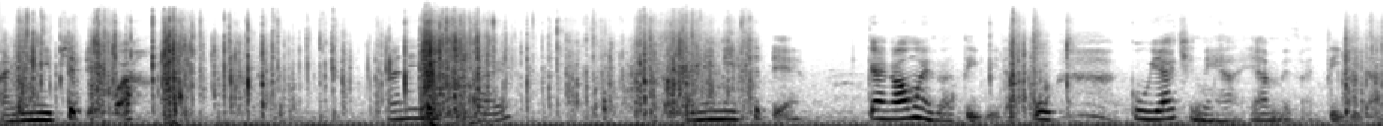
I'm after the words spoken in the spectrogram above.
အနည်းနည်းဖြစ်တယ်ကွာအနည်းနည်းဖြစ်ပါတယ်အနည်းနည်းဖြစ်တယ်ကံကောင်းမယ်ဆိုတာသိပြီလားကိုကိုရချင်နေဟာရမယ်ဆိုတာသိပြီလား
